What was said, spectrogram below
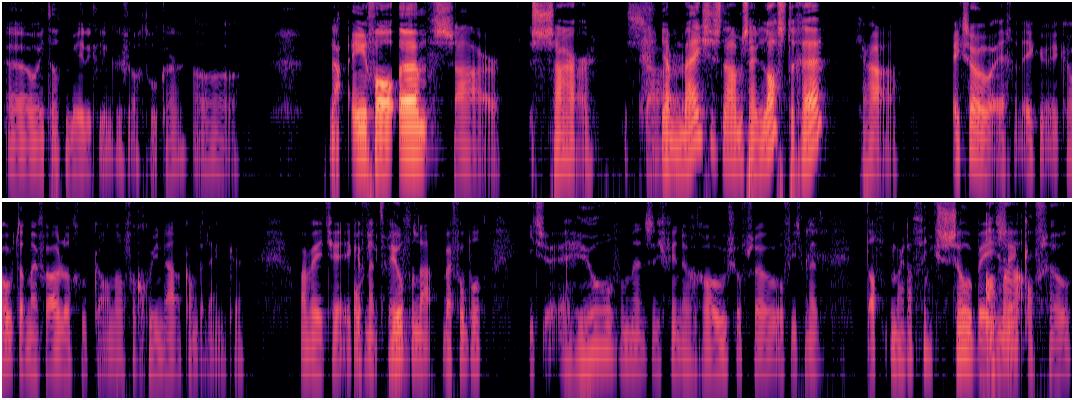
eh, eh, hoe heet dat? Medeklinkers achter elkaar. Oh, Nou, in ieder geval... ehm Saar. Saar. Saar. Ja, meisjesnamen zijn lastig, hè? Ja. Ik zou echt... Ik, ik hoop dat mijn vrouw dat goed kan. Of een goede naam kan bedenken. Maar weet je, ik Of heb met heel veel naam... Bijvoorbeeld iets... eh, Heel veel mensen die vinden Roos of zo. Of iets met... Dat, maar dat vind ik zo basic. Anna of zo.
